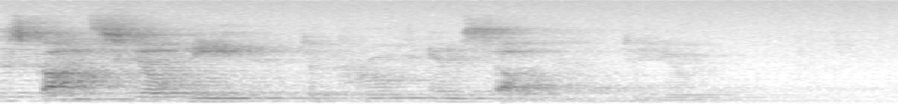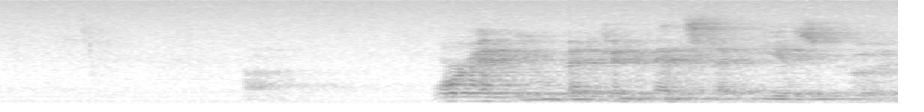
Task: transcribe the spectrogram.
Does God still need to prove himself to you? Uh, or have you been convinced that he is good?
